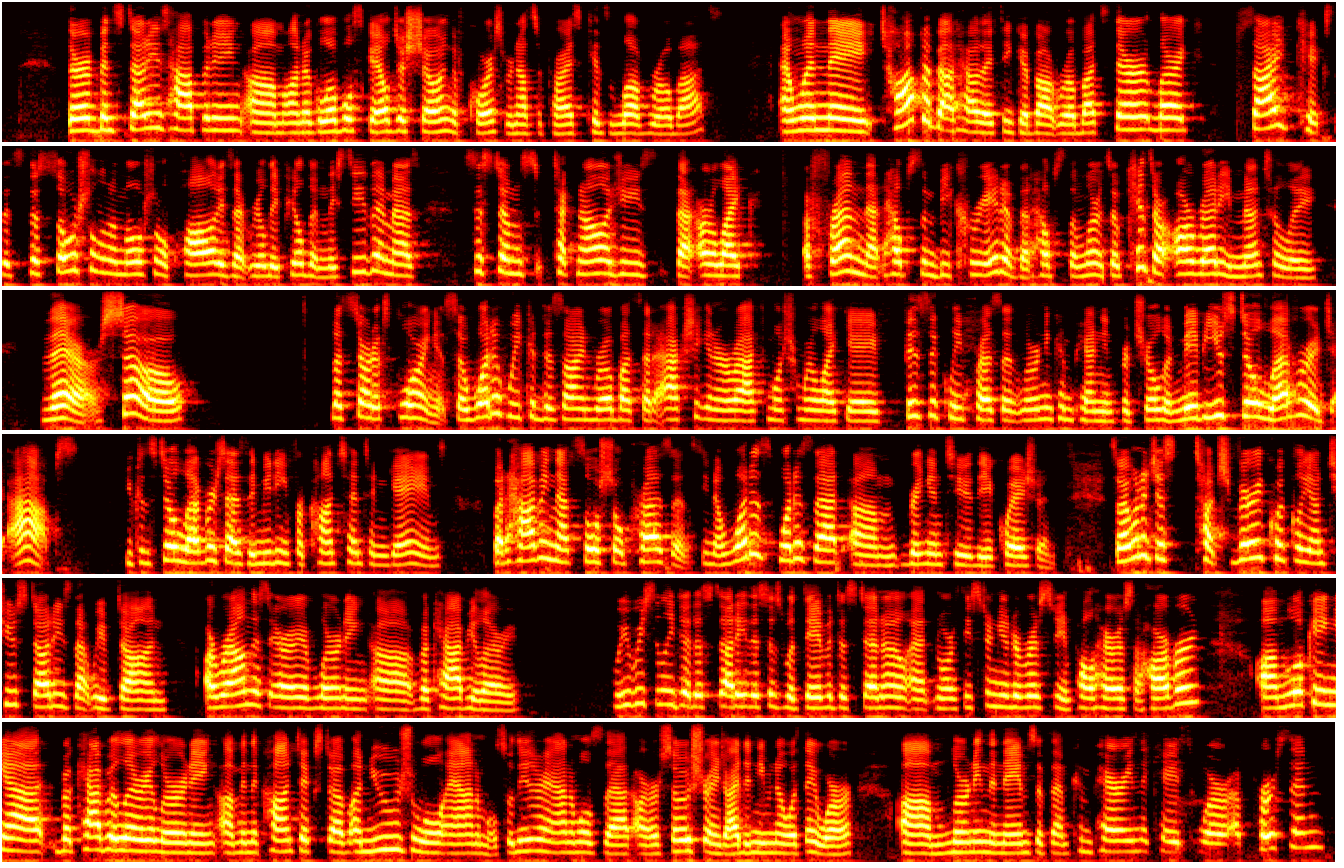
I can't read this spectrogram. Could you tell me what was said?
There have been studies happening um, on a global scale just showing, of course, we're not surprised, kids love robots. And when they talk about how they think about robots, they're like sidekicks. That's the social and emotional qualities that really appeal to them. They see them as systems, technologies that are like a friend that helps them be creative, that helps them learn. So kids are already mentally there. So let's start exploring it. So what if we could design robots that actually interact much more like a physically present learning companion for children? Maybe you still leverage apps. You can still leverage that as a medium for content and games. But having that social presence, you know, what, is, what does that um, bring into the equation? So I want to just touch very quickly on two studies that we've done around this area of learning uh, vocabulary. We recently did a study, this is with David DeSteno at Northeastern University and Paul Harris at Harvard, um, looking at vocabulary learning um, in the context of unusual animals. So these are animals that are so strange, I didn't even know what they were, um, learning the names of them, comparing the case where a person,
